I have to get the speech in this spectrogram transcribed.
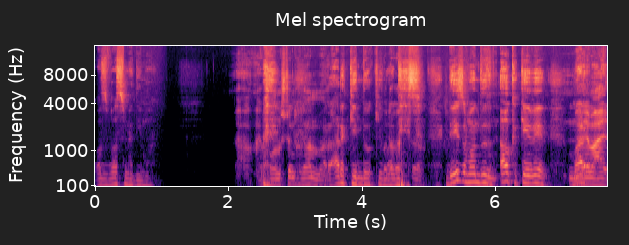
Wat, is met die man? Ja, hij heeft gewoon een stunt gedaan, maar... Rare kindokje de man. Deze, deze man doet het elke keer weer. Maar, nee, maar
